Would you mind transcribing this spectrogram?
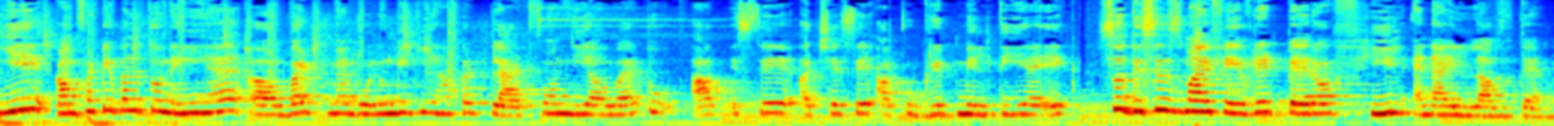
ये कंफर्टेबल तो नहीं है बट मैं बोलूँगी कि यहाँ पर प्लेटफॉर्म दिया हुआ है तो आप इससे अच्छे से आपको ग्रिप मिलती है एक। So this is my favourite pair of heel and I love them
